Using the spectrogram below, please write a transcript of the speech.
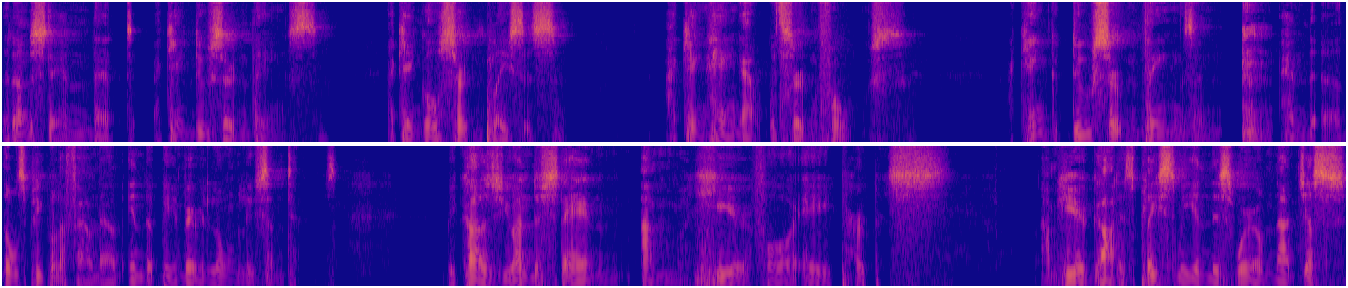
that understand that I can't do certain things. I can't go certain places. I can't hang out with certain folks. I can't do certain things. And And uh, those people I found out end up being very lonely sometimes because you understand I'm here for a purpose. I'm here. God has placed me in this world not just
